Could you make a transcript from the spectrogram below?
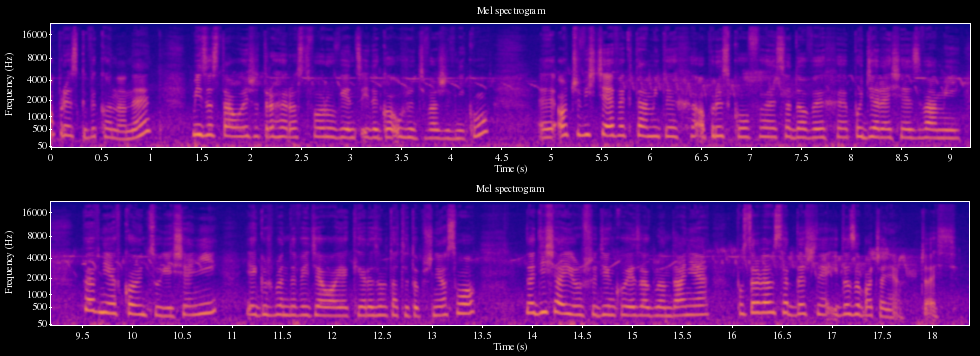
Oprysk wykonany. Mi zostało jeszcze trochę roztworu, więc idę go użyć w warzywniku. E, Oczywiście efektami tych oprysków sadowych podzielę się z Wami pewnie w końcu jesieni, jak już będę wiedziała, jakie rezultaty to przyniosło. Na dzisiaj już dziękuję za oglądanie. Pozdrawiam serdecznie i do zobaczenia. Cześć!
